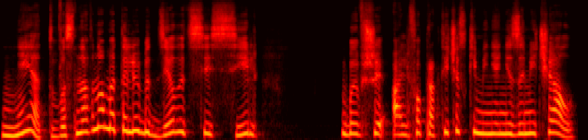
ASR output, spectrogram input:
Нет, в основном это любит делать Сесиль. Бывший Альфа практически меня не замечал.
